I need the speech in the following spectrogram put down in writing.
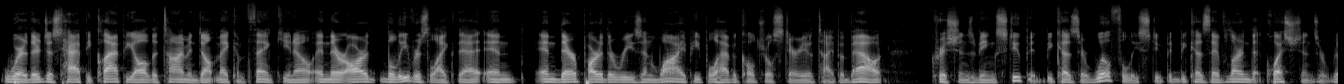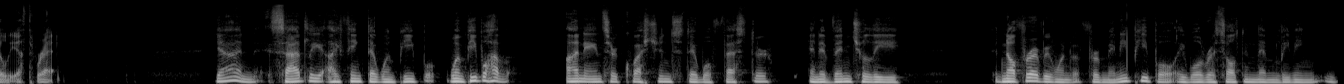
where they're just happy clappy all the time and don't make them think, you know. And there are believers like that, and and they're part of the reason why people have a cultural stereotype about Christians being stupid because they're willfully stupid because they've learned that questions are really a threat. Yeah, and sadly, I think that when people when people have unanswered questions, they will fester, and eventually not for everyone, but for many people, it will result in them leaving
